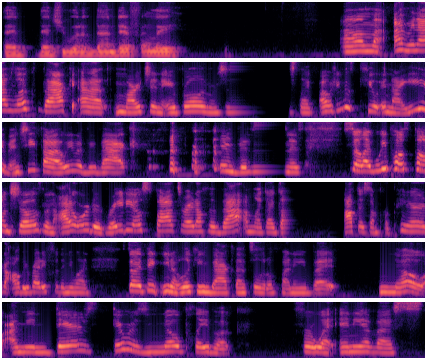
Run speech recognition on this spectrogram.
that that you would have done differently? Um, I mean, I look back at March and April and was just like, oh, she was cute and naive, and she thought we would be back in business. So like, we postponed shows, and I ordered radio spots right off the bat. I'm like, I got, got this. I'm prepared. I'll be ready for the new one. So I think you know, looking back, that's a little funny, but no, I mean, there's there was no playbook for what any of us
